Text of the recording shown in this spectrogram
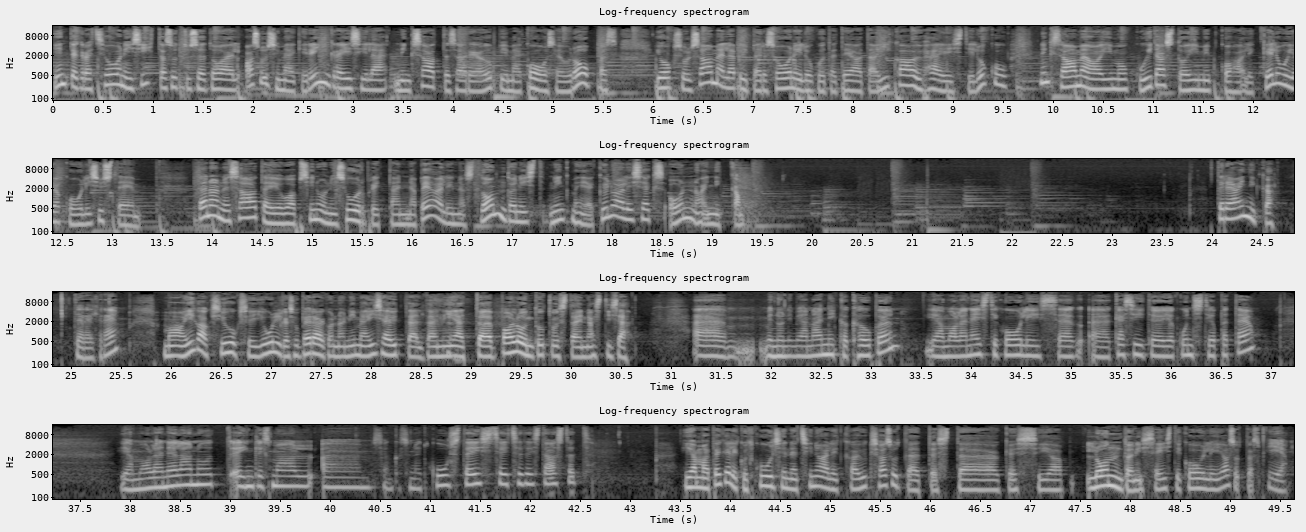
integratsiooni sihtasutuse toel asusimegi ringreisile ning saatesarja Õpime koos Euroopas jooksul saame läbi persoonilugude teada igaühe Eesti lugu ning saame aimu, kuidas toimib kohalik elu ja koolisüsteem tänane saade jõuab sinuni Suurbritannia pealinnast Londonist ning meie külaliseks on Annika. Tere, Annika! tere, tere! ma igaks juhuks ei julge su perekonnanime ise ütelda, nii et äh, palun tutvusta ennast ise äh,. minu nimi on Annika Coburn ja ma olen Eesti koolis äh, käsitöö ja kunstiõpetaja. ja ma olen elanud Inglismaal äh,, see on kas nüüd kuusteist, seitseteist aastat ja ma tegelikult kuulsin, et sina olid ka üks asutajatest, äh, kes siia Londonisse Eesti kooli asutas. jah.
